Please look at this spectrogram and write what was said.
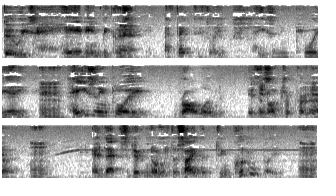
do his head in because Yeah. effectively he's an employee. Mm. He's an employee. Roland is an entrepreneur, Mm. and that's the difference. Not to say that Tim couldn't be. Mm.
